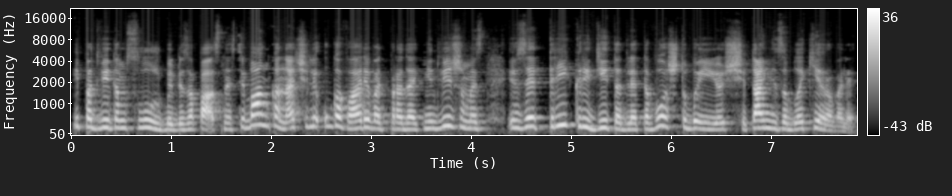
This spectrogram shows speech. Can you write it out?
и под видом службы безопасности банка начали уговаривать продать недвижимость и взять три кредита для того, чтобы ее счета не заблокировали.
